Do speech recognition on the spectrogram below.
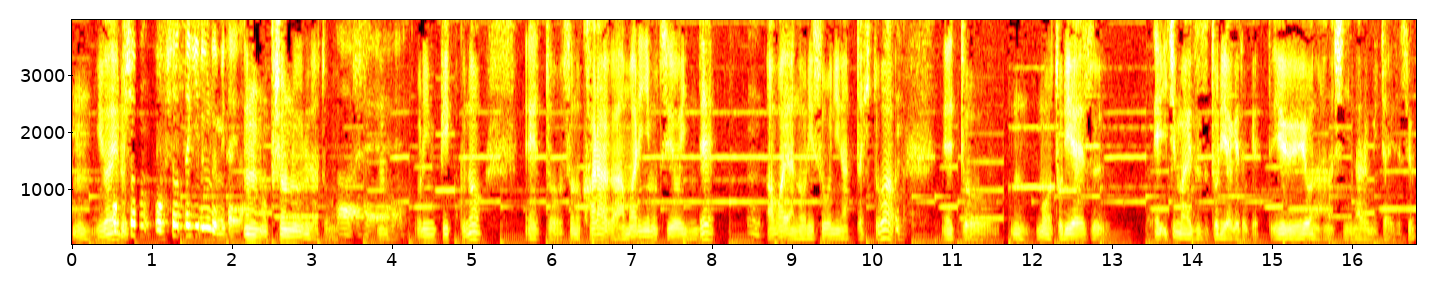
うん、いわゆるオプシ、ョン、オプション的ルールみたいな。うん、オプションルールだと思う。あうんえオリンピックの、えっ、と、そのカラーがあまりにも強いんで、ーうんあわや乗りそうになった人は、えっ、と、うん、もうとりあえず、え1枚ずつ取り上げとけっていうような話になるみたいですよ。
